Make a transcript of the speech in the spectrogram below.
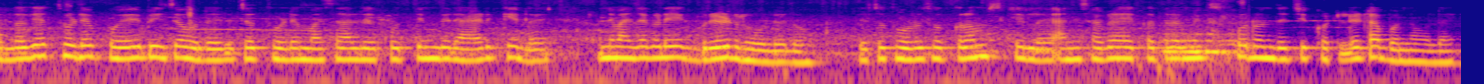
तर लगेच थोडे पोहे भिजवले त्याच्यात थोडे मसाले कोथिंबीर ॲड केलं आहे आणि माझ्याकडे एक ब्रेड रोवलेलो. त्याचं थोडंसं क्रम्स केलं आहे आणि सगळं एकत्र मिक्स करून त्याची कटलेटा बनवलं आहे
